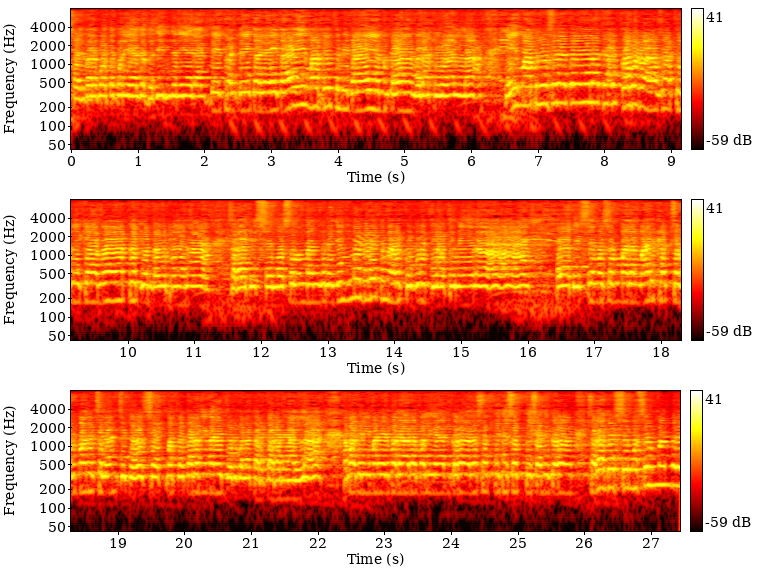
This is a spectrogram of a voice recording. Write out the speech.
শেষবার মতো করিয়া যতদিন দুনিয়া রাখবে থাকবে এই দায় মাফে তুমি তাই কায়ম রাখিও আল্লাহ। এই মাফে সেরা করে এলাকার খবর আসা তুমি কেন পর্যন্ত উঠে না সারা বিশ্বে মুসলমানদের জন্য করে তোমার কুদরতি হাতে নিয়ে সারা বিশ্বে মুসলমানরা মার খাচ্ছে অপমান হচ্ছে লাঞ্ছিত হচ্ছে একমাত্র কারণ ইমানের দুর্বলতার কারণে। আল্লাহ আমাদের ইমানের বলে আরও বলিয়ান করো, আরও শক্তিকে শক্তিশালী করো। সারা বিশ্বে মুসলমানদের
